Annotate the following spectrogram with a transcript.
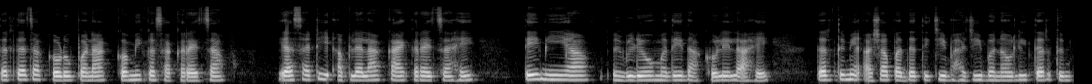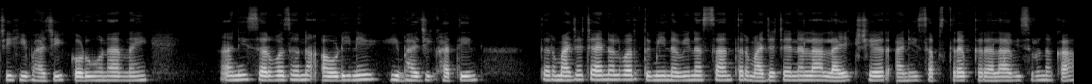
तर त्याचा कडूपणा कमी कसा करायचा? यासाठी आपल्याला काय करायचं आहे ते मी या व्हिडिओमध्ये दाखवलेलं आहे. तर तुम्ही अशा पद्धतीची भाजी बनवली तर तुमची ही भाजी कडू होणार नाही. आणि सर्वजण आवडीने ही भाजी खातील. तर माझ्या चॅनलवर तुम्ही नवीन असाल तर माझ्या चॅनलला लाईक शेअर आणि सबस्क्राईब करायला विसरू नका.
